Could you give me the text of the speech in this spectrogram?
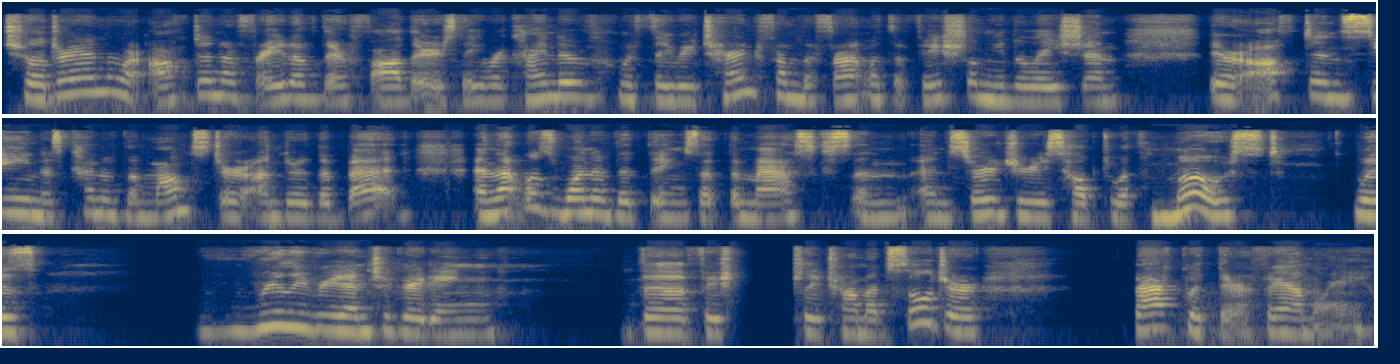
Children were often afraid of their fathers. They were kind of, if they returned from the front with a facial mutilation, they were often seen as kind of the monster under the bed. And that was one of the things that the masks and, and surgeries helped with most was really reintegrating the facially traumatized soldier back with their family.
